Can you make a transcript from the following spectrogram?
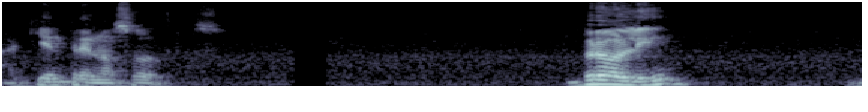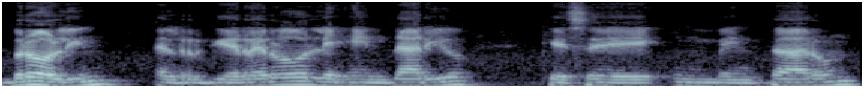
Aquí entre nosotros. Broly Brolin, el guerrero legendario que se inventaron.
